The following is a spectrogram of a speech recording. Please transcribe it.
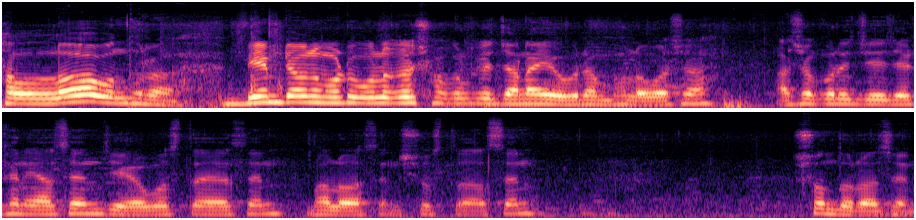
হ্যালো বন্ধুরা বিএমডাব্লিউ মোটর ব্লগের সকলকে জানাই অবিরাম ভালোবাসা। আশা করি যে যেখানে আছেন, যে অবস্থায় আছেন, ভালো আছেন, সুস্থ আছেন, সুন্দর আছেন।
